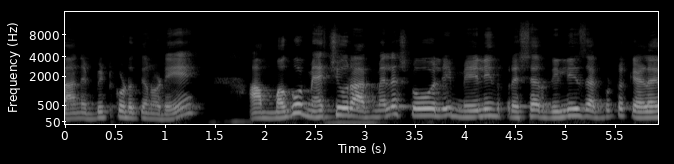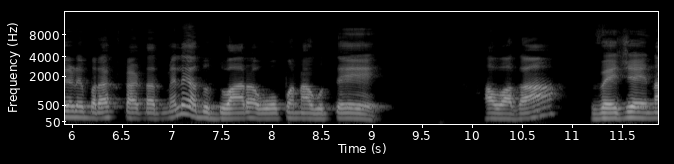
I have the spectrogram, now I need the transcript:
ತಾನೇ ಬಿಟ್ಕೊಡುತ್ತೆ ನೋಡಿ. ಆ ಮಗು ಮ್ಯಾಚ್ಯೂರ್ ಆದಮೇಲೆ ಸ್ಲೋಲಿ ಮೇಲಿಂದ ಪ್ರೆಷರ್ ರಿಲೀಸ್ ಆಗಿಬಿಟ್ಟು ಕೆಳಗಡೆ ಬರೋಕ್ಕೆ ಸ್ಟಾರ್ಟ್ ಆದಮೇಲೆ ಅದು ದ್ವಾರ ಓಪನ್ ಆಗುತ್ತೆ. ಆವಾಗ ವೆಜೇನ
